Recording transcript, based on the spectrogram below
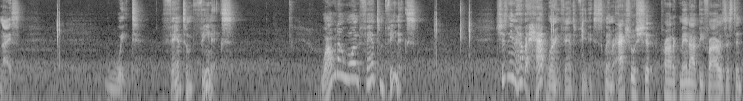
Nice. Wait, Phantom Phoenix. Why would I want Phantom Phoenix? She doesn't even have a hat wearing Phantom Phoenix. Disclaimer actual shipped product may not be fire resistant,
